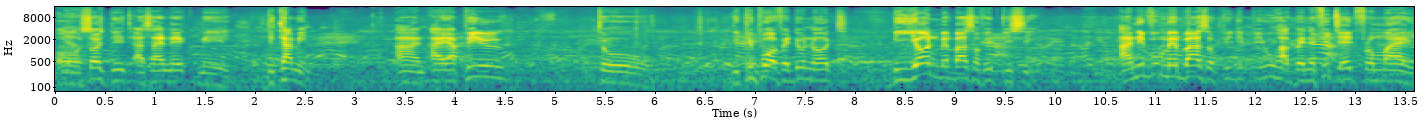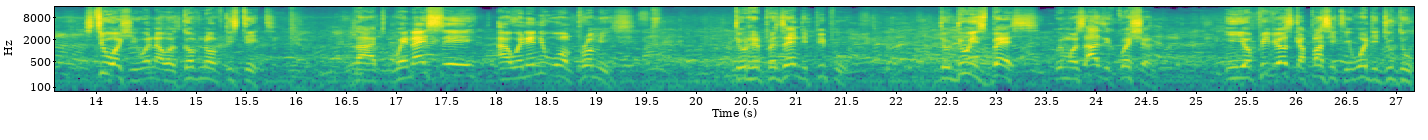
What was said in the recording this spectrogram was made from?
or such date as INEC may determine. And I appeal to the people of Edo North, beyond members of APC, and even members of PDP who have benefited from my stewardship when I was governor of this state, that when I say and when anyone promise to represent the people, to do his best, we must ask the question, in your previous capacity, what did you do?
